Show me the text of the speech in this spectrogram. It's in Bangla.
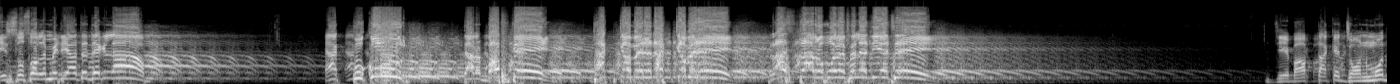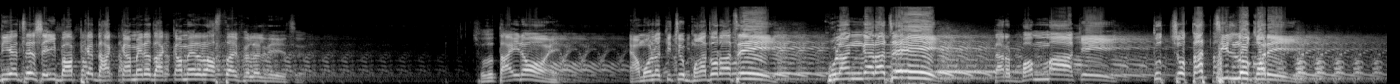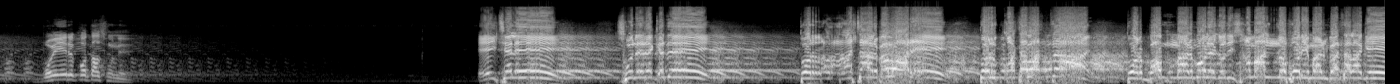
এই সোশ্যাল মিডিয়াতে দেখলাম, এক কুকুর তার বাপকে ধাক্কা মেরে ধাক্কা মেরে রাস্তার উপরে ফেলে দিয়েছে। যে বাপ তাকে জন্ম দিয়েছে, সেই বাপকে ধাক্কা মেরে ধাক্কা মেরে রাস্তায় ফেলে দিয়েছে। শুধু তাই নয়, এমনও কিছু বাঁদর আছে, কুলাঙ্গার আছে, তার বাম্মাকে তুচ্ছ তাচ্ছিল্য করে। বইয়ের কথা শুনে। এই ছেলে, শুনে রেখে দে। তোর আচার ব্যবহারে, তোর কথাবার্তায়, তোর বাম্মার মনে যদি সামান্য পরিমাণ ব্যথা লাগে,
